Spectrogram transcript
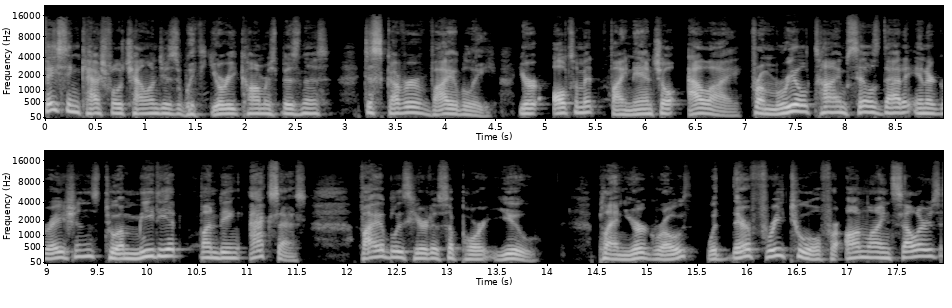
Facing cash flow challenges with your e commerce business? Discover Viably, your ultimate financial ally. From real time sales data integrations to immediate funding access. Viably is here to support you. Plan your growth with their free tool for online sellers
